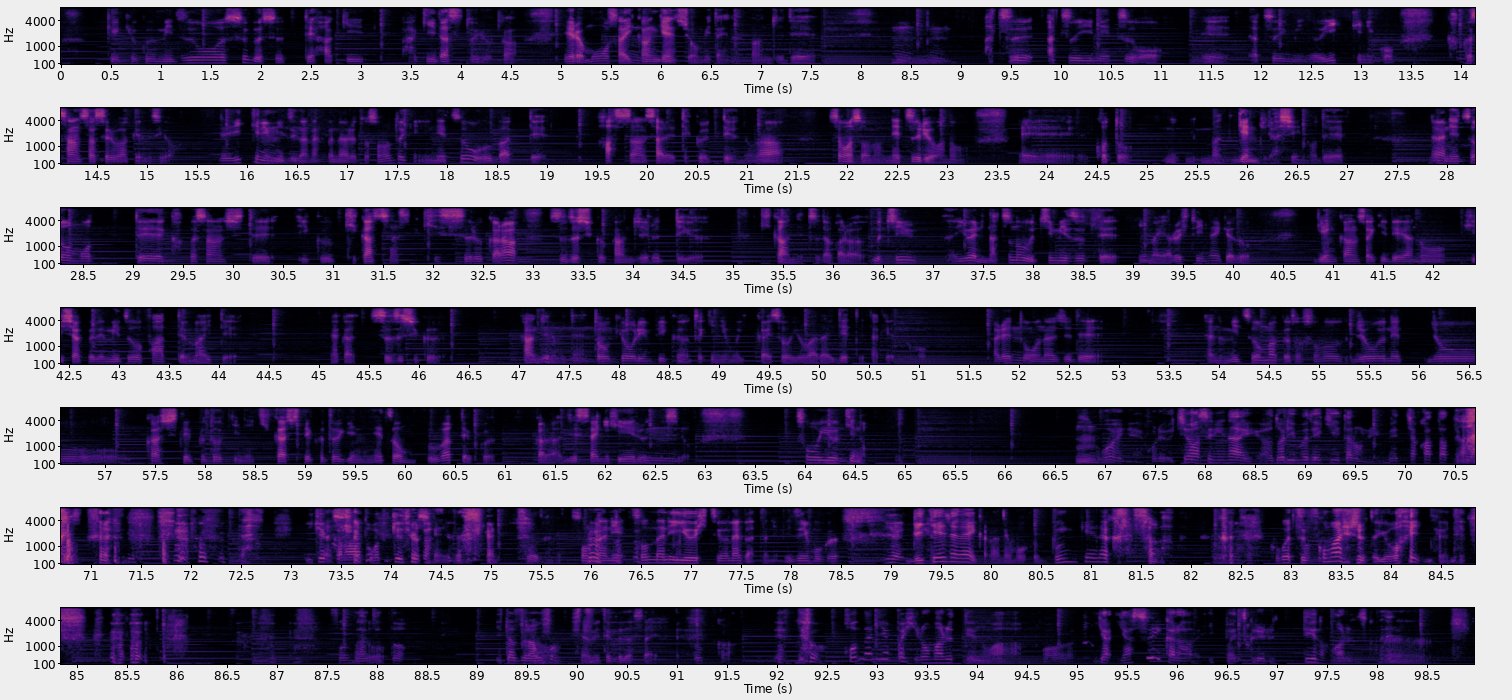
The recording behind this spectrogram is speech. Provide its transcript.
結局水をすぐ吸って吐き吐き出すというかいわゆる毛細管現象みたいな感じで、うんうん。熱熱い熱を、えー熱い水を一気にこう拡散させるわけですよ。で一気に水がなくなるとその時に熱を奪って発散されていくっていうのがそもそも熱量の、えーこと、にまあ、原理らしいのでだから熱を持って拡散していく気化さ気するから涼しく感じるっていう気化熱。だからうちいわゆる夏の打ち水って今やる人いないけど玄関先であのひしゃくで水をパーって撒いてなんか涼しく感じるみたいな。うん。東京オリンピックの時にも一回そういう話題出てたけどあれと同じで、あの水をまくとその蒸熱浄化していく時に気化していく時に熱を奪っていくから実際に冷えるんですよ、そういう機能うん。すごいね。これ打ち合わせにない。アドリブで聞いたのにめっちゃ語ってくある。いけっかなと思って聞いてた確かに確かに。そうだね。そんなに そんなに言う必要なかったね。別に僕理系じゃないからね。僕文系だからさ。ここ突っ込まれると弱いんだよね。そんなちょっといたずらもやめてください。そっか。え、でも、こんなにやっぱ広まるっていうのは、こうや安いからいっぱい作れるっていうのもあるんですかね。うん。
